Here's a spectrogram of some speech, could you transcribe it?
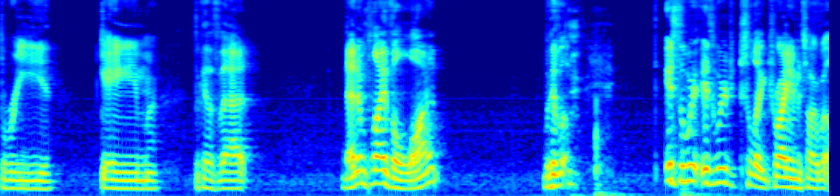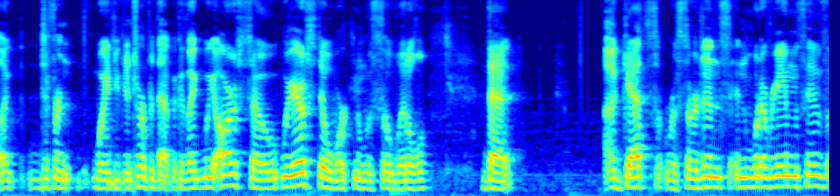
three game because that that implies a lot because it's weird it's weird to like try and talk about like different ways you can interpret that because like we are so we are still working with so little that a geth's resurgence in whatever game this is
